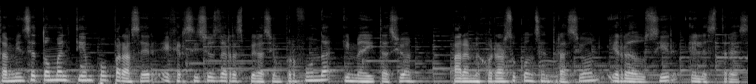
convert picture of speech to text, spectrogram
también se toma el tiempo para hacer ejercicios de respiración profunda y meditación para mejorar su concentración y reducir el estrés.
